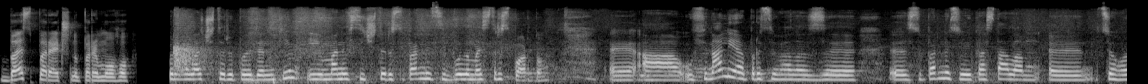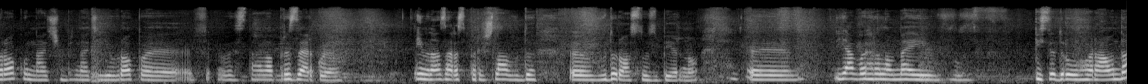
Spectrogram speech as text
безперечну перемогу. Провела чотири поєдинки, і в мене всі чотири суперниці були майстри спорту. Е, А у фіналі я працювала з е, суперницею, яка стала е, цього року на чемпіонаті Європи стала призеркою. І вона зараз перейшла в, до- в дорослу збірну. Я виграла в неї після другого раунду.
